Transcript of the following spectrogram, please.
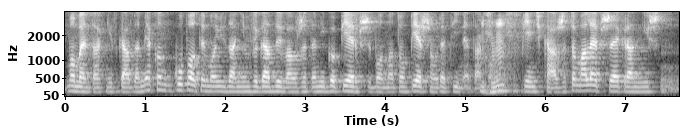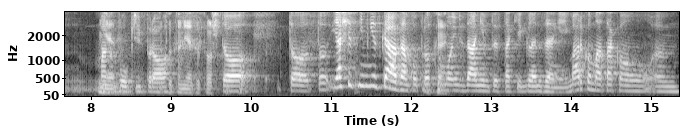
momentach nie zgadzam. Jak on głupoty moim zdaniem wygadywał, że ten jego pierwszy, bo on ma tą pierwszą retinę taką Mhm. 5K, że to ma lepszy ekran niż MacBooki Pro. To, to nie, to, to, to, to, to ja się z nim nie zgadzam, po prostu Okej. moim zdaniem to jest takie ględzenie. I Marko ma taką, em,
